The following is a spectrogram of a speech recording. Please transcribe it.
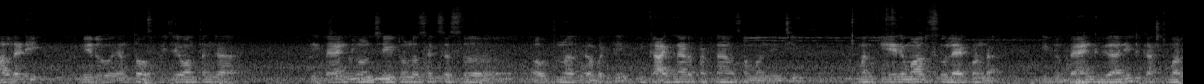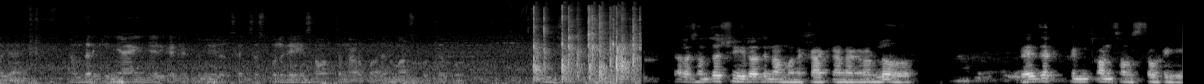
ఆల్రెడీ మీరు ఎంతో విజయవంతంగా ఈ బ్యాంక్ లోన్ చేయడంలో సక్సెస్ అవుతున్నారు కాబట్టి ఈ కాకినాడ పట్టణానికి సంబంధించి మనకి ఏ రిమార్క్స్ లేకుండా ఇటు బ్యాంక్ కానీ ఇటు కస్టమర్ కానీ అందరికీ న్యాయం జరిగేటట్టు మీరు సక్సెస్ఫుల్గా ఈ సంస్థను నడపాలని మనస్ఫూర్తిగా కోరుకుంటున్నాను. చాలా సంతోషం ఈ రోజున మన కాకినాడ నగరంలో రేజర్ ఫిన్కాన్ సంస్థ ఒకటి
